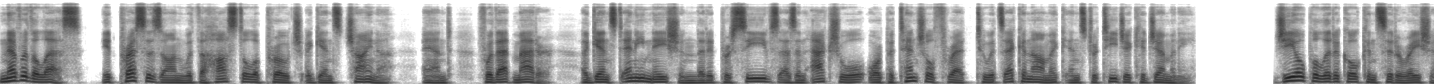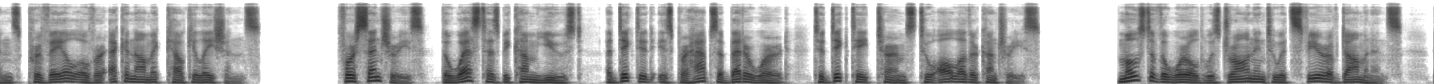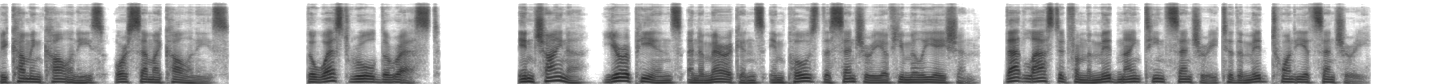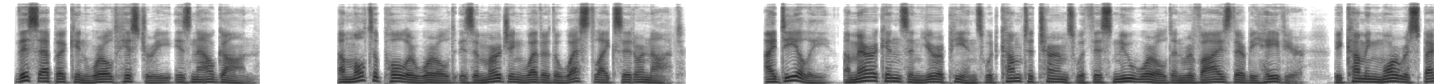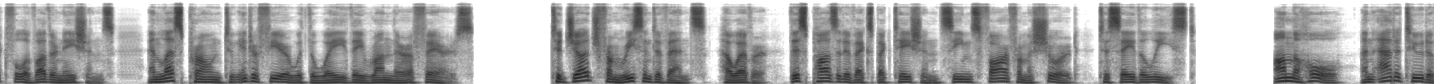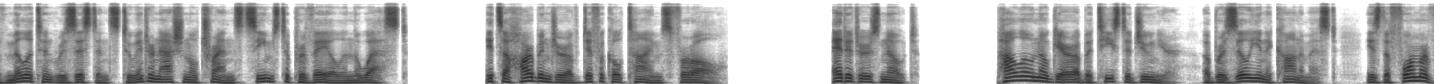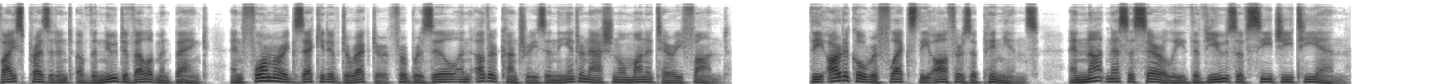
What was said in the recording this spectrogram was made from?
Nevertheless, it presses on with the hostile approach against China, and, for that matter, against any nation that it perceives as an actual or potential threat to its economic and strategic hegemony. Geopolitical considerations prevail over economic calculations. For centuries, the West has become used, addicted is perhaps a better word, to dictate terms to all other countries. Most of the world was drawn into its sphere of dominance, becoming colonies or semi colonies. The West ruled the rest. In China, Europeans and Americans imposed the century of humiliation. That lasted from the mid 19th century to the mid 20th century. This epoch in world history is now gone. A multipolar world is emerging whether the West likes it or not. Ideally, Americans and Europeans would come to terms with this new world and revise their behavior, becoming more respectful of other nations, and less prone to interfere with the way they run their affairs. To judge from recent events, however, this positive expectation seems far from assured, to say the least. On the whole, an attitude of militant resistance to international trends seems to prevail in the West. It's a harbinger of difficult times for all. Editor's note Paulo Nogueira Batista Jr., a Brazilian economist, is the former vice president of the New Development Bank and former executive director for Brazil and other countries in the International Monetary Fund. The article reflects the author's opinions, and not necessarily the views of CGTN.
